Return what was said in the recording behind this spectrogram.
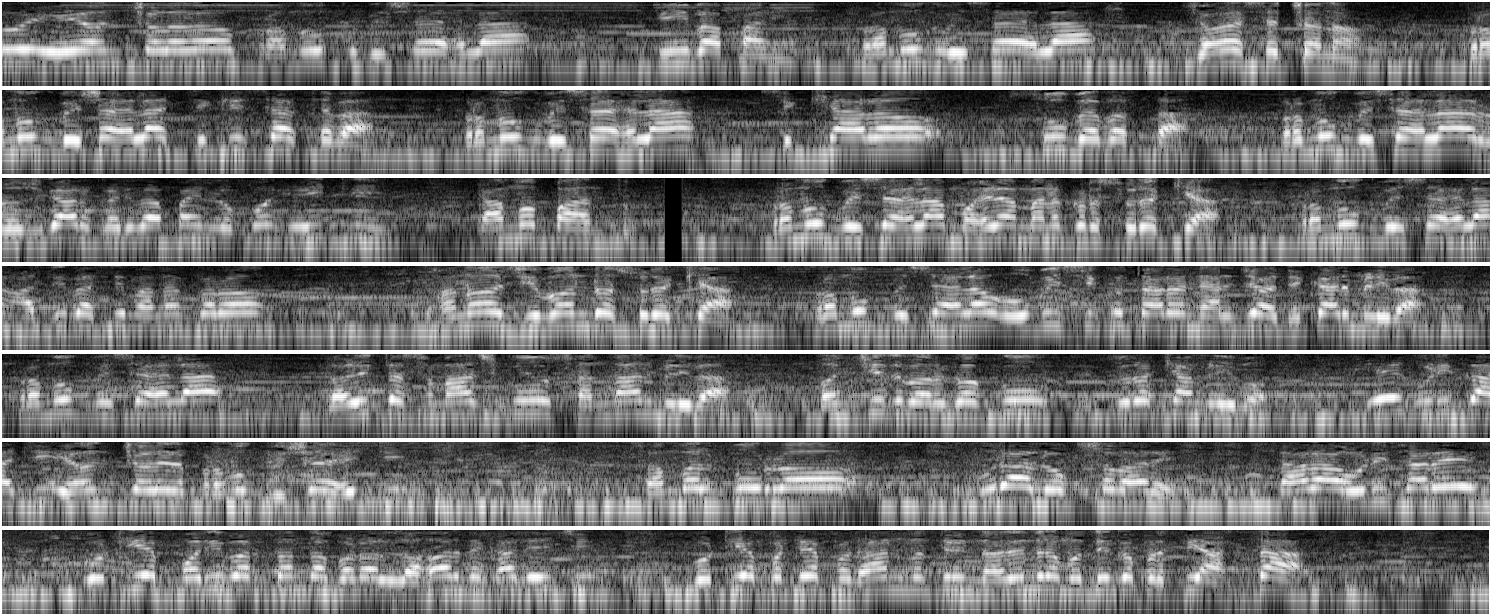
ए ଅଞ୍ଚଳର ପ୍ରମୁଖ ବିଷୟ ହେଲା ପିଇବା ପାଣି ପ୍ରମୁଖ ବିଷୟ ହେଲା ଜଳସେଚନ ପ୍ରମୁଖ ବିଷୟ ହେଲା ଚିକିତ୍ସା ସେବା ପ୍ରମୁଖ ବିଷୟ ହେଲା ଶିକ୍ଷାର ସୁବ୍ୟବସ୍ଥା ପ୍ରମୁଖ ବିଷୟ ହେଲା ରୋଜଗାର କରିବା ପାଇଁ ଲୋକ ଏଇଠି କାମ ପାଆନ୍ତୁ ପ୍ରମୁଖ ବିଷୟ ହେଲା ମହିଳାମାନଙ୍କର ସୁରକ୍ଷା ପ୍ରମୁଖ ବିଷୟ ହେଲା ଆଦିବାସୀମାନଙ୍କର ଧନ ଜୀବନର ସୁରକ୍ଷା प्रमुख विषय है ओबीसी को तार न्याय अधिकार मिलवा प्रमुख विषय है दलित समाज को सम्मान मिलवा वंचित वर्ग को सुरक्षा मिल एगुड़िक आज ए अंचल प्रमुख विषय है संबलपुर पूरा लोकसभा सारा ओडा गोटे पर बड़ लहर देखाई गोटे पटे प्रधानमंत्री नरेंद्र मोदी प्रति आस्था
